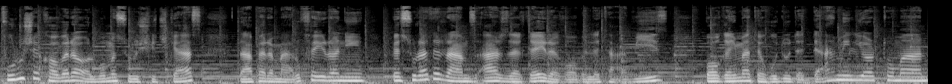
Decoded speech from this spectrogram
فروش کاور آلبوم سروش هیچکس رپر معروف ایرانی به صورت رمز ارز غیر قابل تعویض با قیمت حدود ده میلیارد تومن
